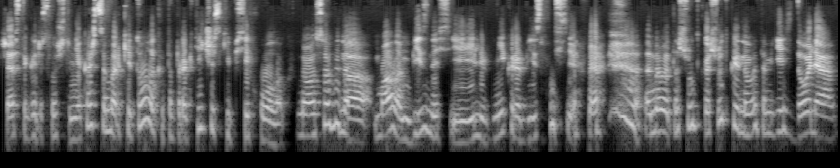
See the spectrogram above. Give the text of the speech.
часто говорю, слушайте, мне кажется, маркетолог – это практически психолог, но особенно в малом бизнесе или в микробизнесе. ну, это шутка шуткой, но в этом есть доля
